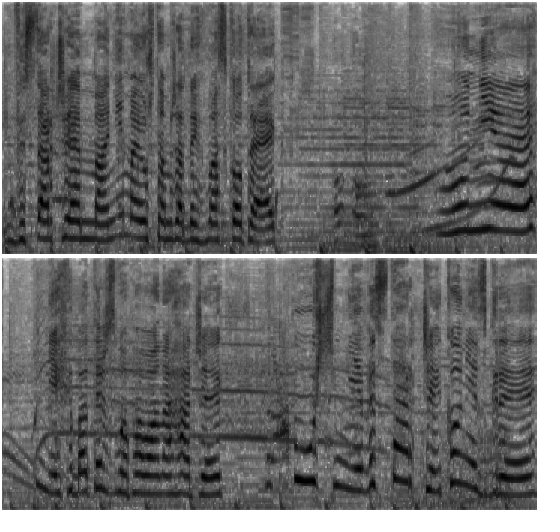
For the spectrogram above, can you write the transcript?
Wystarczy, Emma, nie ma już tam żadnych maskotek. O nie, mnie chyba też złapała na haczyk. Puść mnie, wystarczy, koniec gry.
